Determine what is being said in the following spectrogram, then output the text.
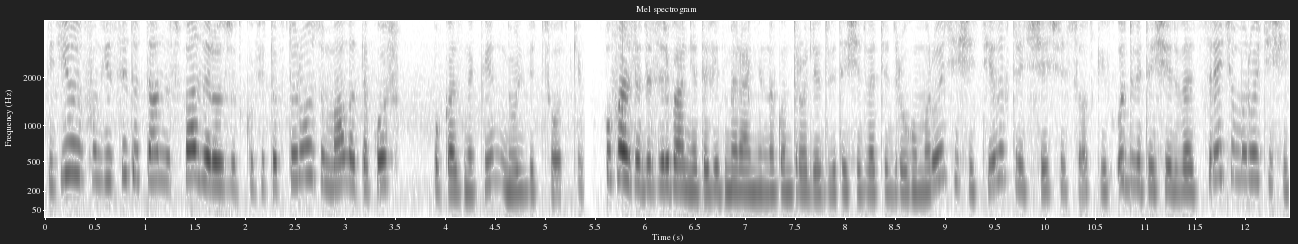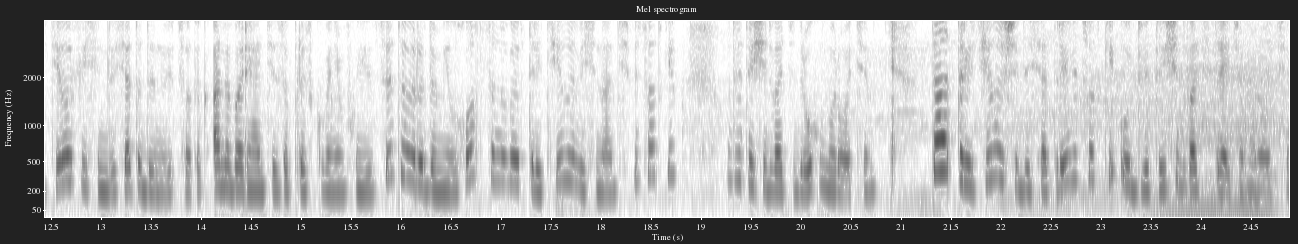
Під дією фунгіциду танус фази розвитку фітофторозу мала також показники 0%. У фазі дозрівання та відмирання на контролі у 2022 році 6,36%, у 2023 році 6,81%, а на варіанті з оприскуванням фунгіциду Редоміл Голд становив 3,18% у 2022 році та 3,63% у 2023 році.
